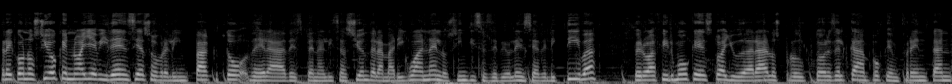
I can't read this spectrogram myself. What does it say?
Reconoció que no hay evidencia sobre el impacto de la despenalización de la marihuana en los índices de violencia delictiva, pero afirmó que esto ayudará a los productores del campo que enfrentan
